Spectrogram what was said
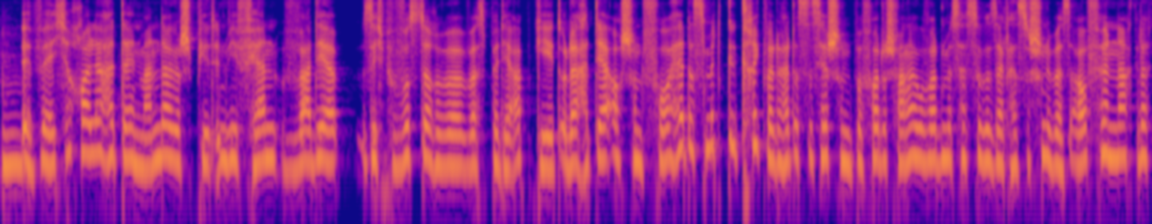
Mhm. Äh, welche Rolle hat dein Mann da gespielt? Inwiefern war der sich bewusst darüber, was bei dir abgeht? Oder hat der auch schon vorher das mitgekriegt? Weil du hattest es ja schon, bevor du schwanger geworden bist, hast du gesagt, hast du schon über das Aufhören nachgedacht?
